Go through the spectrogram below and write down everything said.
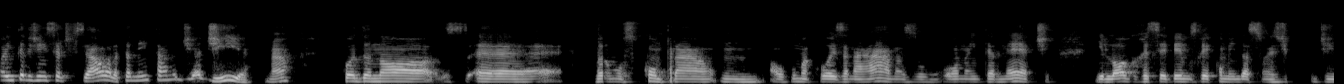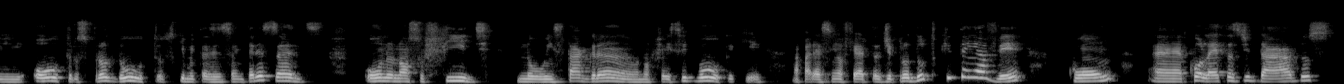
A inteligência artificial ela também está no dia a dia, né? Quando nós é, vamos comprar um, alguma coisa na Amazon ou na internet e logo recebemos recomendações de, de outros produtos que muitas vezes são interessantes, ou no nosso feed no Instagram, ou no Facebook, que aparecem ofertas de produto que tem a ver com é, coletas de dados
